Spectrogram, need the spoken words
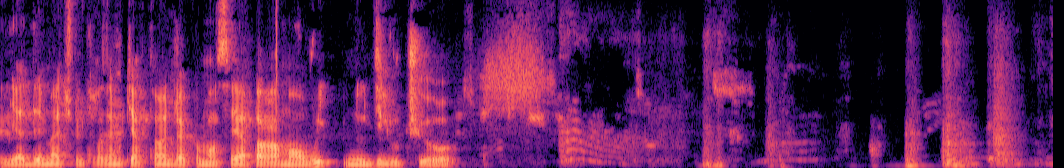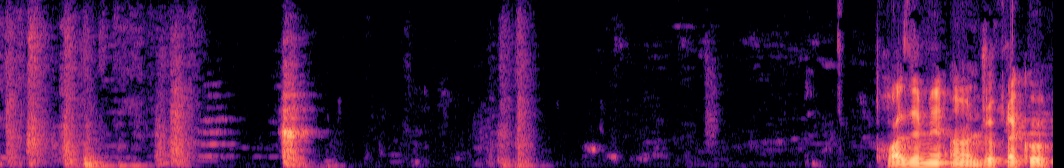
Il y a des matchs, le troisième carton a déjà commencé. Apparemment, oui, nous dit Lucio. Troisième et un, Joe Flacco.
